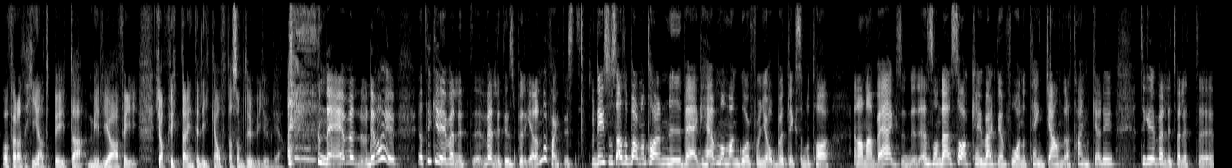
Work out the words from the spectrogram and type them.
Och för att helt byta miljö, för jag flyttar inte lika ofta som du Julia. Nej men det var ju, jag tycker det är väldigt, väldigt inspirerande faktiskt. För det är så, alltså bara man tar en ny väg hem om man går från jobbet liksom och tar en annan väg. En sån där sak kan ju verkligen få en att tänka andra tankar. Det, jag tycker det är väldigt, väldigt eh,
